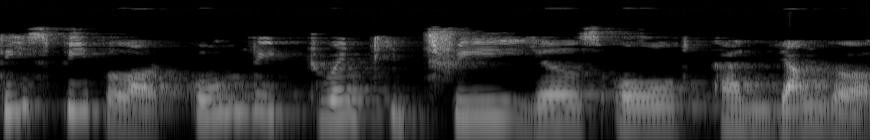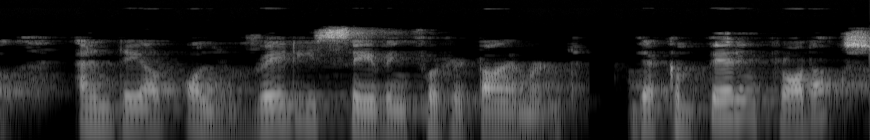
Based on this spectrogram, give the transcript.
These people are only 23 years old and younger, and they are already saving for retirement. They're comparing products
